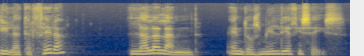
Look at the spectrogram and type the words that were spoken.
Y la tercera, La La Land, en 2016.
